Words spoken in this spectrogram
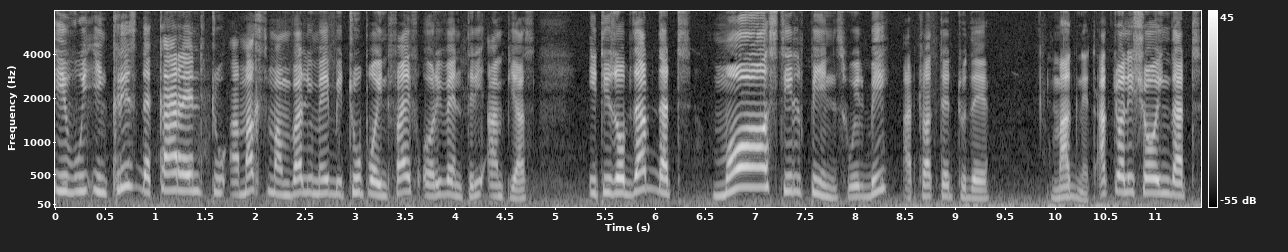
if we increase the current to a maximum value, maybe 2.5 or even 3 amperes, it is observed that more steel pins will be attracted to the magnet. Actually showing that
